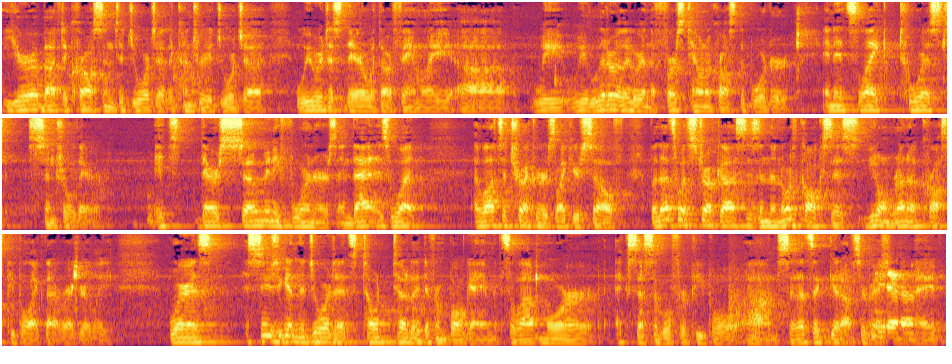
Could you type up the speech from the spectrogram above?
you're about to cross into Georgia, the country of Georgia. We were just there with our family. Uh, we we literally were in the first town across the border, and it's like tourist central there. It's there are so many foreigners, and that is what lots of trekkers like yourself. But that's what struck us is in the North Caucasus, you don't run across people like that regularly. Whereas as soon as you get into Georgia, it's to- totally different ball game. It's a lot more accessible for people. Um, so that's a good observation Yeah. you made.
